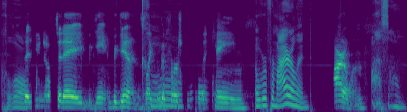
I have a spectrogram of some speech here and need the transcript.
cool. that you know today began begins. Like the first people that came Over from Ireland. Ireland. Awesome.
